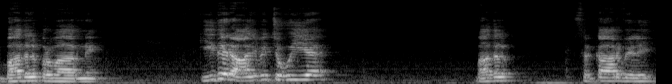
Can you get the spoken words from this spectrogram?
ਬਾਦਲ ਪਰਿਵਾਰ ਨੇ। ਕਿਹਦੇ ਰਾਜ ਵਿੱਚ ਹੋਈ ਹੈ? ਬਾਦਲ ਸਰਕਾਰ ਵੇਲੇ।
